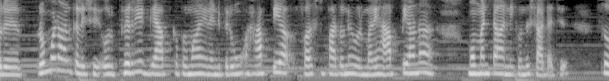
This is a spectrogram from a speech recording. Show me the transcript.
ஒரு ரொம்ப நாள் கழிச்சு ஒரு பெரிய கேப்க்கு அப்புறமா ரெண்டு பேரும் ஹாப்பியாக ஃபர்ஸ்ட் பார்த்தோன்னே ஒரு மாதிரி ஹாப்பியான மொமெண்ட்டாக அன்றைக்கி வந்து ஸ்டார்ட் ஆச்சு. ஸோ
